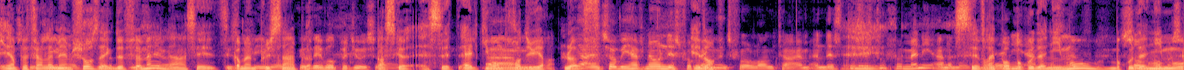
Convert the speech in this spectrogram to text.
et on peut faire la même chose avec deux femelles. Hein, c'est quand même plus simple. Parce que c'est elles qui vont um, produire l'œuf. Et donc, c'est vrai pour beaucoup d'animaux. Beaucoup d'animaux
